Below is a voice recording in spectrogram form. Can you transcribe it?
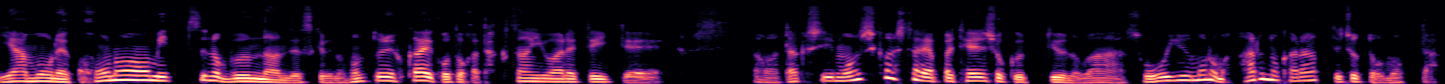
いや、もうね、この3つの文なんですけれど、本当に深いことがたくさん言われていて、私、もしかしたらやっぱり転職っていうのは、そういうものもあるのかなってちょっと思った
